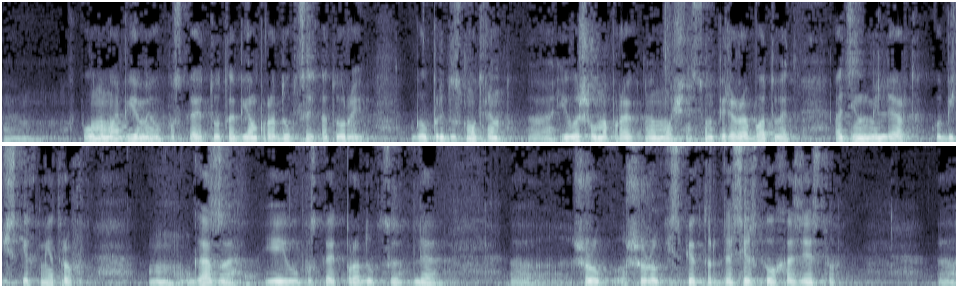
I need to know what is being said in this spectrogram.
в полном объеме выпускает тот объем продукции, который был предусмотрен э, и вышел на проектную мощность. Он перерабатывает 1 миллиард кубических метров газа и выпускает продукцию для э, широк, широкий спектр для сельского хозяйства. Э,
